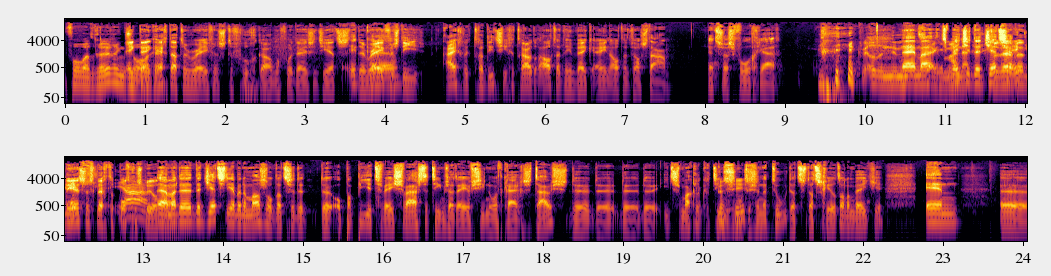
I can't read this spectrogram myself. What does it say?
voor wat reuring zorgen. Ik denk echt dat de Ravens te vroeg komen voor deze Jets. Ik, de Ravens uh, die eigenlijk traditiegetrouw er altijd in week 1 altijd wel staan. Net zoals vorig jaar. ik wilde nu nee, maar zeggen, weet je, de Jets Ze hebben ik, niet eens een slechte pot ja, gespeeld. Ja, maar de, de Jets die hebben de mazzel dat ze de, de op papier twee zwaarste teams uit AFC Noord krijgen ze thuis. De, de, de, de iets makkelijker teams Precies. moeten ze naartoe. Dat, dat scheelt al een beetje. En uh,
